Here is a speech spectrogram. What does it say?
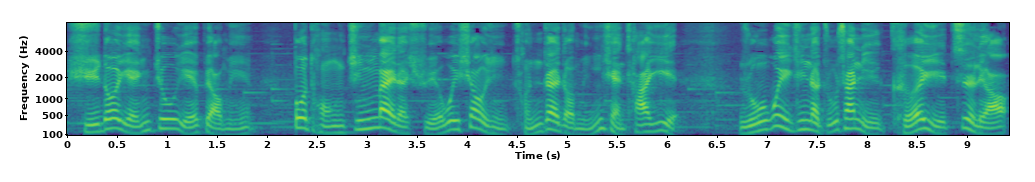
许多研究也表明，不同经脉的穴位效应存在着明显差异。如胃经的足三里可以治疗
